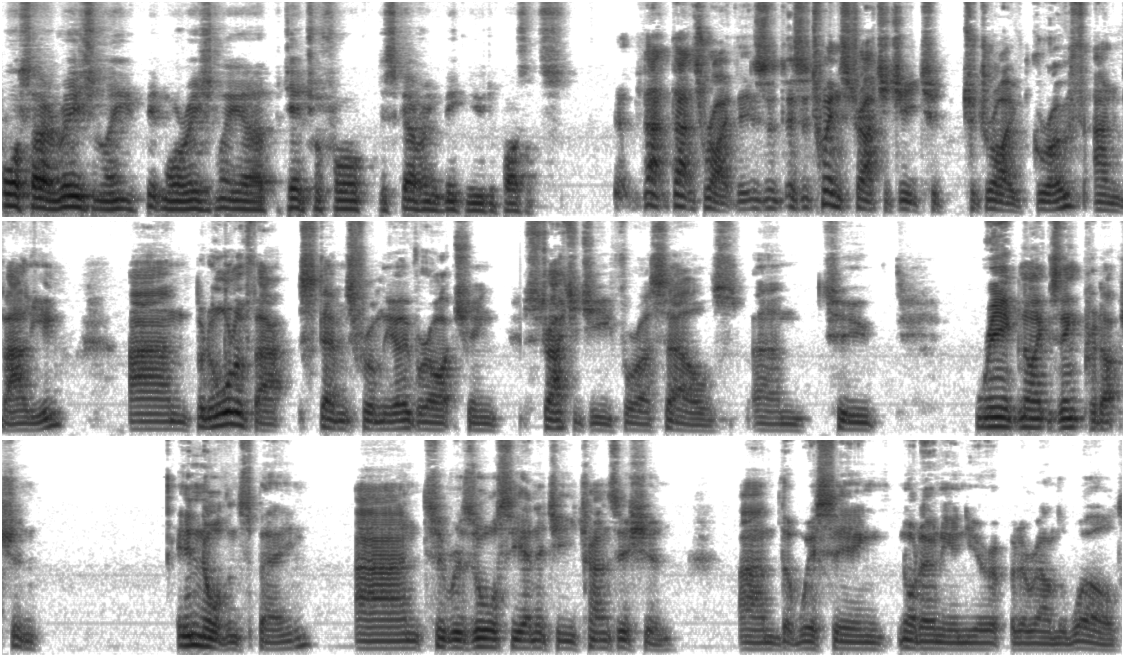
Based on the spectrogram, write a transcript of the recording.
also regionally, a bit more regionally, uh, potential for discovering big new deposits. That, that's right. There's a, there's a twin strategy to, to drive growth and value. Um, but all of that stems from the overarching strategy for ourselves um, to reignite zinc production in northern Spain and to resource the energy transition um, that we're seeing not only in Europe but around the world.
